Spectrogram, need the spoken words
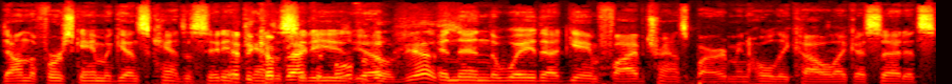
down the first game against Kansas City, and Kansas City, yep. those, yes. and then the way that game five transpired. I mean, holy cow! Like I said, it's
